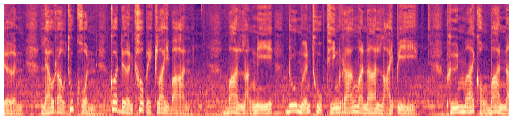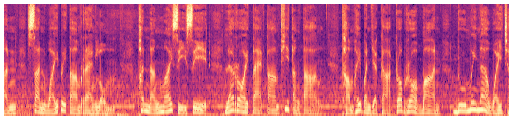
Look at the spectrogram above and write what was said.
เดิน แล้วเราทุกคนก็เดินเข้าไปใกล้บ้าน บ้านหลังนี้ดูเหมือนถูกทิ้งร้างมานานหลายปี พื้นไม้ของบ้านนั้นสั่นไหวไปตามแรงลม ผนังไม้สีซีด และรอยแตกตามที่ต่างๆ ทำให้บรรยากาศรอบๆบบ้านดูไม่น่าไว้ใจ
